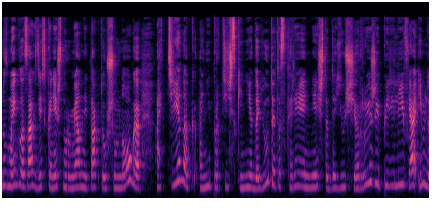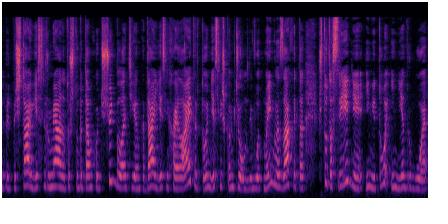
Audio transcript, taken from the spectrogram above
ну, в моих глазах здесь, конечно, румян не так-то уж и много. Оттенок они практически не дают, это скорее нечто дающее рыжий перелив. Именно предпочитаю, если румяна, то чтобы там хоть чуть-чуть был оттенка, да, если хайлайтер, то не слишком темный. Вот, в моих глазах это что-то среднее, и не то, и не другое.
